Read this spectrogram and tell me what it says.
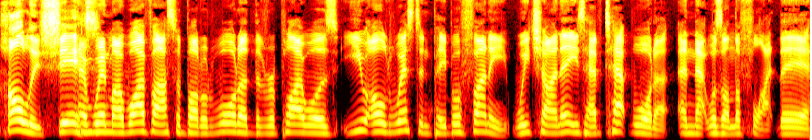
Holy shit. And when my wife asked for bottled water, the reply was, You old Western people, funny. We Chinese have tap water. And that was on the flight there.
